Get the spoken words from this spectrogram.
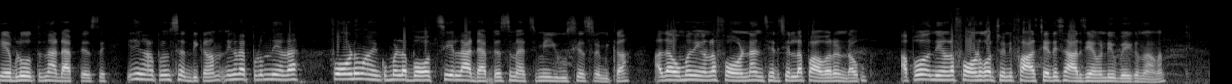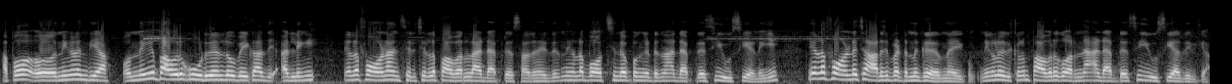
കേബിൾ കുത്തുന്ന അഡാപ്റ്റേഴ്സ് ഇത് നിങ്ങളെപ്പോഴും ശ്രദ്ധിക്കണം. നിങ്ങളെപ്പോഴും നിങ്ങളുടെ ഫോൺ വാങ്ങിക്കുമ്പോഴുള്ള ബോക്സിയുള്ള അഡാപ്റ്റേഴ്സ് മാക്സിമം യൂസ് ചെയ്യാൻ ശ്രമിക്കുക. അതാവുമ്പോൾ നിങ്ങളുടെ ഫോണിനനുസരിച്ചുള്ള പവർ ഉണ്ടാവും. അപ്പോൾ നിങ്ങളുടെ ഫോൺ കുറച്ചുകൂടി ഫാസ്റ്റായിട്ട് ചാർജ് ചെയ്യാൻ വേണ്ടി ഉപയോഗിക്കുന്നതാണ്. അപ്പോൾ നിങ്ങൾ എന്ത് ചെയ്യുക ഒന്നെങ്കിൽ പവർ കൂടുതലുള്ള ഉപയോഗിക്കുക അല്ലെങ്കിൽ നിങ്ങളുടെ ഫോൺ അനുസരിച്ചുള്ള പവറുള്ള അഡാപ്റ്റേഴ്സ് അതായത് നിങ്ങളുടെ ബോക്സിന്റെ ഒപ്പം കിട്ടുന്ന അഡാപ്റ്റേഴ്സ് യൂസ് ചെയ്യണമെങ്കിൽ നിങ്ങളുടെ ഫോണിന്റെ ചാർജ് പെട്ടെന്ന് കയറുന്നതായിരിക്കും. നിങ്ങൾ ഒരിക്കലും പവർ കുറഞ്ഞ അഡാപ്റ്റേഴ്സ് യൂസ് ചെയ്യാതിരിക്കുക.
